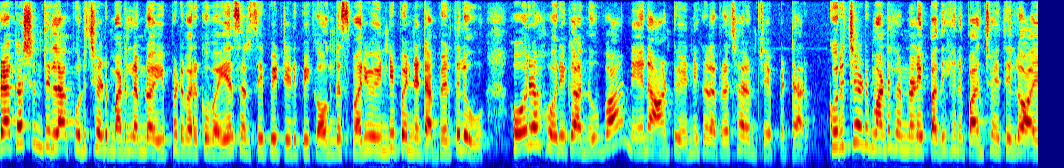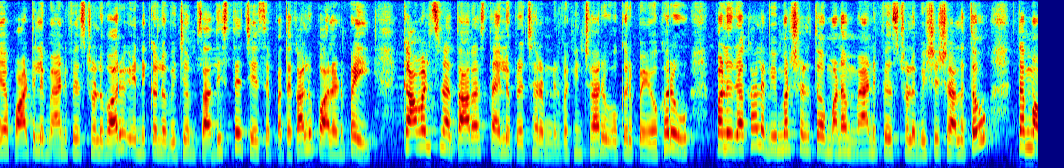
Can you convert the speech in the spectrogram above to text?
Prakasam జిల్లా కురిచేడు మండలంలో ఇప్పటి వరకు వైఎస్ఆర్సీపీ టీడీపీ కాంగ్రెస్ మరియు ఇండిపెండెంట్ అభ్యర్థులు హోరాహోరీగా నువ్వా నేనా అంటూ ఎన్నికల ప్రచారం చేపట్టారు. కురిచేడు మండలంలోని పదిహేను పంచాయతీల్లో ఆయా పార్టీల మేనిఫెస్టోల వారు ఎన్నికల్లో విజయం సాధిస్తే చేసే పథకాలు పాలనపై కావలసిన తారాస్థాయిలో ప్రచారం నిర్వహించారు. ఒకరిపై ఒకరు పలు రకాల విమర్శలతో మనం మేనిఫెస్టోల విశేషాలతో తమ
